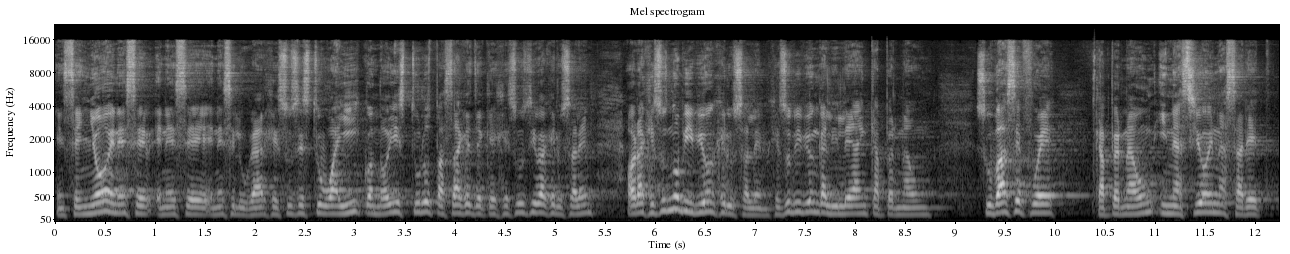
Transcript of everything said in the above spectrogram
enseñó en ese, en, ese, en ese lugar. Jesús estuvo ahí. Cuando oyes tú los pasajes de que Jesús iba a Jerusalén. Ahora, Jesús no vivió en Jerusalén. Jesús vivió en Galilea, en Capernaum. Su base fue Capernaum y nació en Nazaret.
